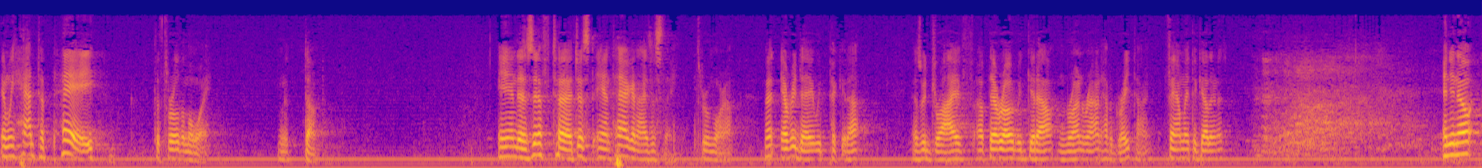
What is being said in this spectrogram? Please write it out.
And we had to pay to throw them away the dump. And as if to just antagonize us, they threw more out. But every day we'd pick it up. As we'd drive up that road, we'd get out and run around, have a great time. Family togetherness. and you know,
